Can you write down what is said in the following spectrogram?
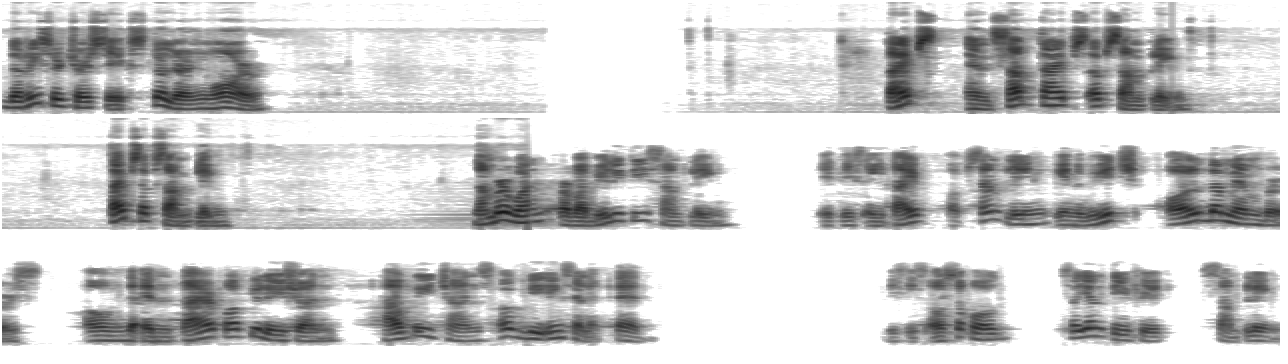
the researcher seeks to learn more. Types and subtypes of sampling. Types of sampling. Number one, probability sampling. It is a type of sampling in which all the members of the entire population have a chance of being selected. This is also called scientific sampling.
